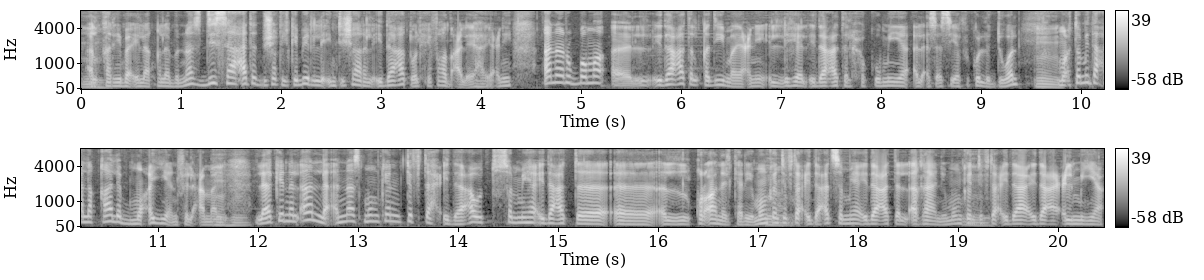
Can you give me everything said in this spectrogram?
القريبة إلى قلب الناس. دي ساعدت بشكل كبير لانتشار الإذاعات والحفاظ عليها. يعني أنا ربما آه، الإذاعات القديمة يعني اللي هي الإذاعات الحكومية الأساسية في كل الدول معتمدة على قالب معين في العمل. لكن الآن لا الناس ممكن تفتح إذاعة وتسميها آه، القرآن الكريم. ممكن تفتح إذاعة تسميها إذاعة الأغاني. ممكن تفتح إذاعة إذاعة علمية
